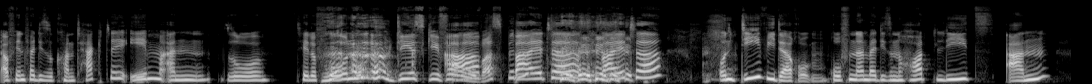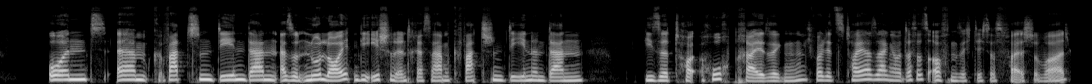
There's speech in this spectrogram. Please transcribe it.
auf jeden Fall diese Kontakte eben an so Telefon DSGVO, was bitte? Weiter, weiter. Und die wiederum rufen dann bei diesen Hot Leads an und ähm, quatschen denen dann, also nur Leuten, die eh schon Interesse haben, quatschen denen dann diese hochpreisigen, ich wollte jetzt teuer sagen, aber das ist offensichtlich das falsche Wort,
